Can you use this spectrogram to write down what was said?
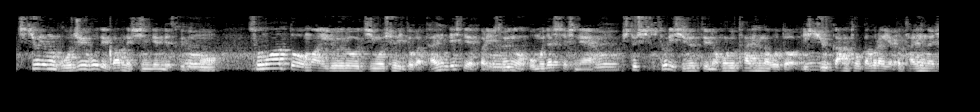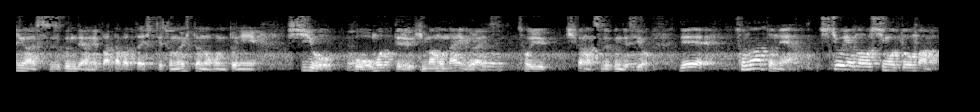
父親も55で癌で死んでんですけども、その後、まあいろいろ事後処理とか大変でしたよ。やっぱり、そういうのを思い出したしね、うん。人一人死ぬっていうのは本当大変なこと、1週間10日ぐらいやっぱ大変な日が続くんだよね、バタバタしてその人の本当に死をこう思ってる暇もないぐらい、そういう期間が続くんですよ。で、その後ね、父親の仕事をまあ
